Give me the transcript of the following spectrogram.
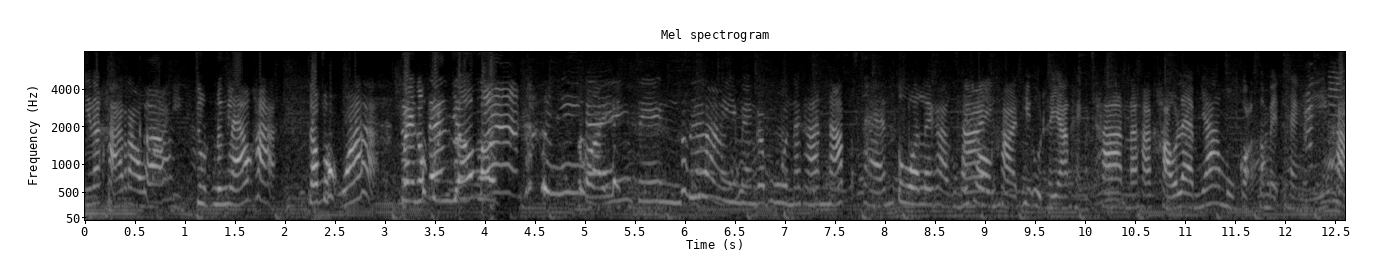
นี้นะคะ เรามาอีกจุดหนึ่งแล้วค่ะ จะบอกว่าแมงกะพรุนเยอะมากสวยจริงๆ ซึ่งมีแมงกะพรุนนะคะ นับแสนตัวเลยค่ะคุณผู้ใช่ชมค่ะที่อุทยานแห่งชาตินะคะ เขาแหลมย่าหมู่เกาะเสม็ดแห่งนี้ค่ะ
